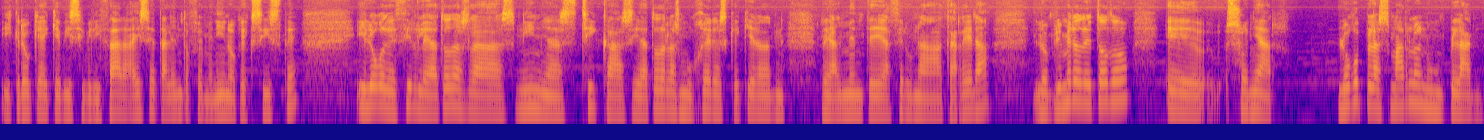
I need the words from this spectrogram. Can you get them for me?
y creo que hay que visibilizar a ese talento femenino que existe, y luego decirle a todas las niñas, chicas y a todas las mujeres que quieran realmente hacer una carrera, lo primero de todo, eh, soñar, luego plasmarlo en un plan,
